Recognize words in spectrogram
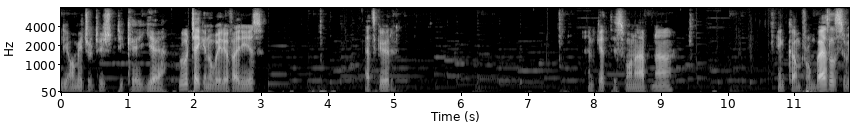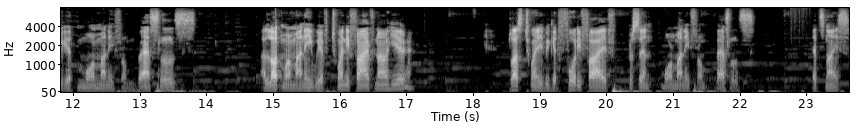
The army tradition decay. Yeah, we will take innovative ideas. That's good. And get this one up now. Income from vassals, so we get more money from vassals. A lot more money. We have 25 now here. Plus 20, we get 45% more money from vassals. That's nice.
